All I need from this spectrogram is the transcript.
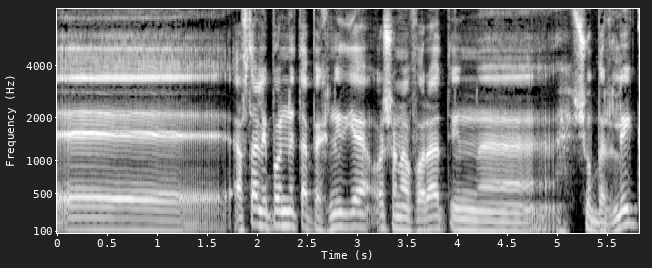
Ε, αυτά λοιπόν είναι τα παιχνίδια όσον αφορά την uh, Super League.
